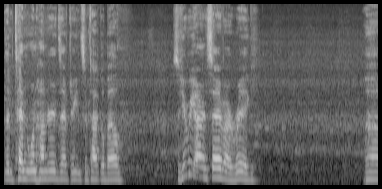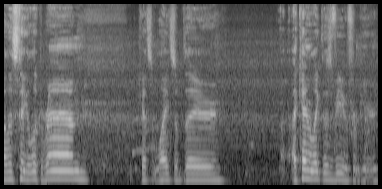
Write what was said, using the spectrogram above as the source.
the 10 100s after eating some Taco Bell. So here we are inside of our rig. Uh, let's take a look around. Got some lights up there. I kind of like this view from here.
